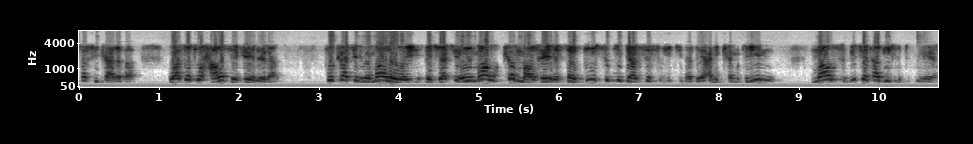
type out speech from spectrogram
سەرفی کارەبا واتە تۆ حاڵەتێک هەیە لێرە تۆ کاتێک لە ماڵەوەی لە جیاتی ئەوەی ماڵ کەم ماڵ هەیە ئێستا دوو سبلی داسێ سبلیتی نەبێ ینی کەمترین ماڵ سدی تێکا دوو سدی هەیە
